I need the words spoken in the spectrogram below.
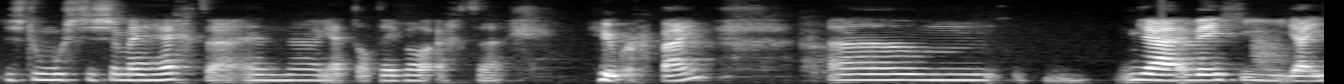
dus toen moesten ze me hechten. En uh, ja, dat deed wel echt uh, heel erg pijn. Um, ja, weet je, ja,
